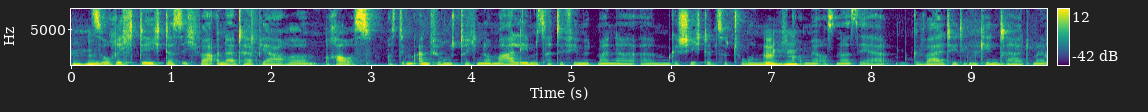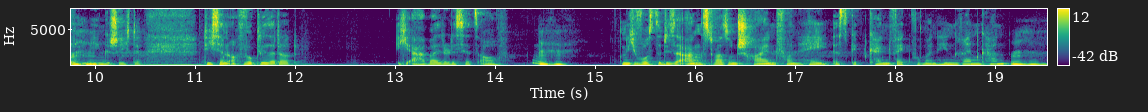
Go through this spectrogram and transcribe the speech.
Mhm. So richtig, dass ich war anderthalb Jahre raus aus dem Anführungsstrichen Normalleben. Es hatte viel mit meiner ähm, Geschichte zu tun. Mhm. Ich komme ja aus einer sehr gewalttätigen Kindheit, meiner mhm. Familiengeschichte, die ich dann auch wirklich gesagt habe, ich arbeite das jetzt auf. Und ich wusste, diese Angst war so ein Schreien von, hey, es gibt keinen Weg, wo man hinrennen kann. Mhm.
